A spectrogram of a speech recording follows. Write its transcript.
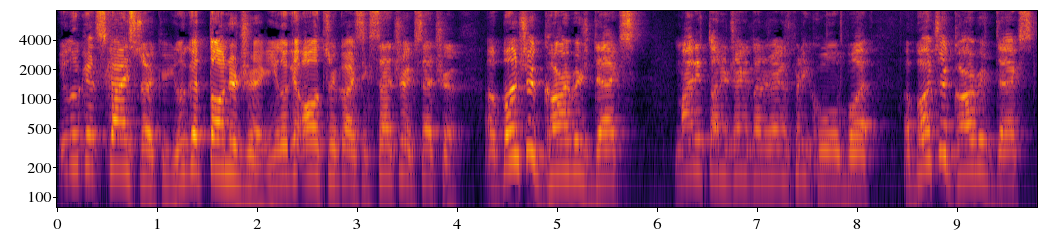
you look at Sky Striker, you look at Thunder Dragon, you look at Altergeist, etc., etc. A bunch of garbage decks. Minus Thunder Dragon, Thunder Dragon's pretty cool, but a bunch of garbage decks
